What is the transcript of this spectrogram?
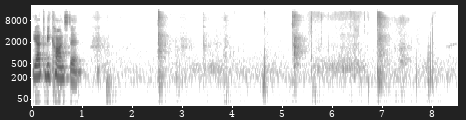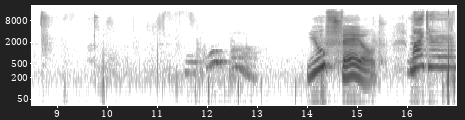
You have to be constant. You failed. My turn.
